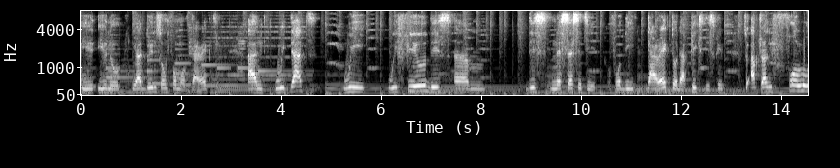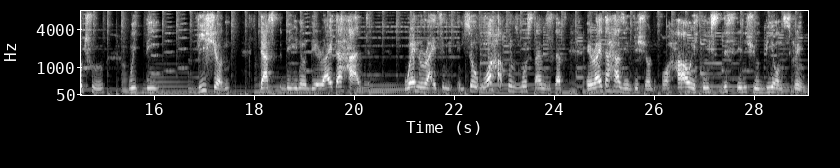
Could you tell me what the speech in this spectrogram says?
you, you know we are doing some form of directing. And with that we we feel this um, this necessity for the director that picks the script to actually follow through with the vision that the you know the writer had when writing the thing. So what happens most times is that a writer has a vision for how he thinks this thing should be on screen,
